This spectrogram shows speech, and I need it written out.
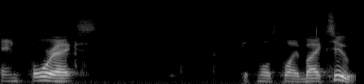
And 4x gets multiplied by 2.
